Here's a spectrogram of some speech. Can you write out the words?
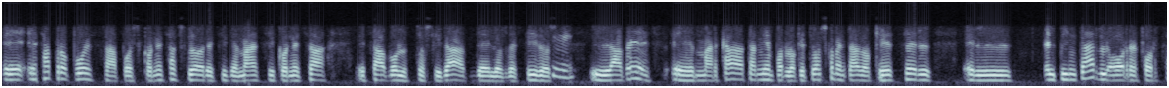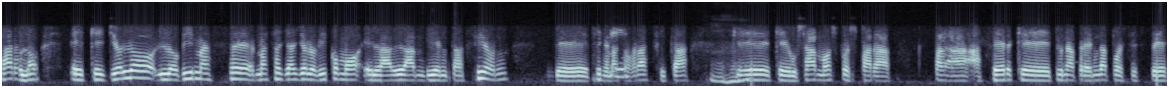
eh, esa propuesta, pues con esas flores y demás y con esa esa voluptuosidad de los vestidos, Sí. la ves eh, marcada también por lo que tú has comentado, que es el el, el pintarlo o reforzarlo, eh, que yo lo, lo vi más eh, más allá, yo lo vi como la, la ambientación de cinematográfica que, que usamos pues para para hacer que que una prenda pues esté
